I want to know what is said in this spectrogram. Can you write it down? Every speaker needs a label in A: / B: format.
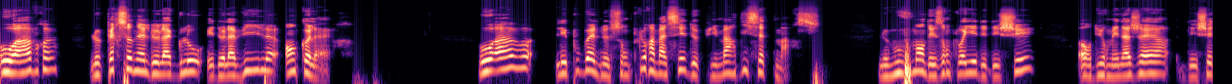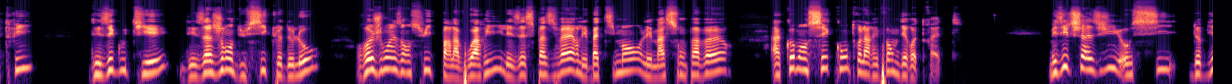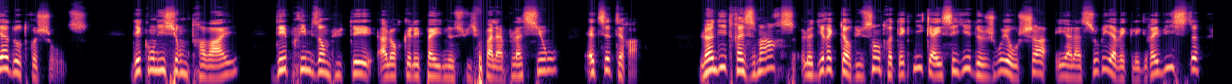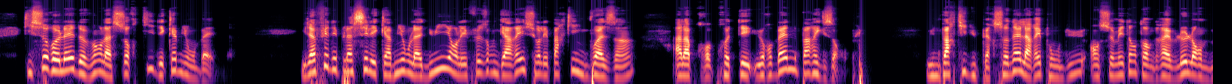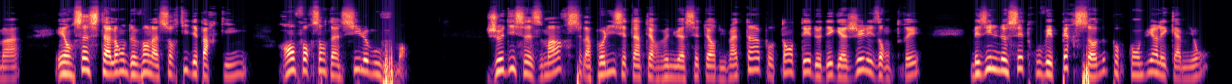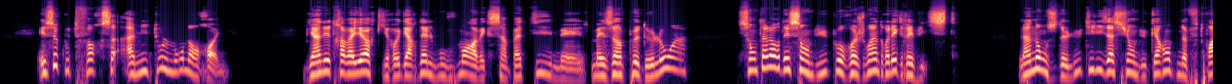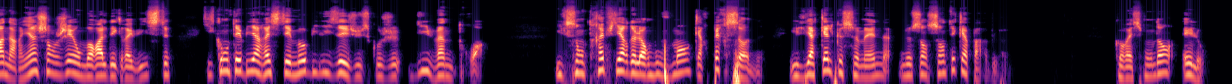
A: Au Havre, le personnel de l'agglo et de la ville en colère. Au Havre, les poubelles ne sont plus ramassées depuis mardi 7 mars. Le mouvement des employés des déchets, ordures ménagères, déchetteries, des égoutiers, des agents du cycle de l'eau, rejoints ensuite par la voirie, les espaces verts, les bâtiments, les maçons paveurs, a commencé contre la réforme des retraites. Mais il s'agit aussi de bien d'autres choses. Des conditions de travail, des primes amputées alors que les payes ne suivent pas l'inflation, etc. Lundi 13 mars, le directeur du centre technique a essayé de jouer au chat et à la souris avec les grévistes qui se relaient devant la sortie des camions bennes. Il a fait déplacer les camions la nuit en les faisant garer sur les parkings voisins, à la propreté urbaine par exemple. Une partie du personnel a répondu en se mettant en grève le lendemain et en s'installant devant la sortie des parkings, renforçant ainsi le mouvement. Jeudi 16 mars, la police est intervenue à 7 heures du matin pour tenter de dégager les entrées, mais il ne s'est trouvé personne pour conduire les camions, et ce coup de force a mis tout le monde en rogne. Bien des travailleurs qui regardaient le mouvement avec sympathie, mais, mais un peu de loin, sont alors descendus pour rejoindre les grévistes. L'annonce de l'utilisation du 49.3 n'a rien changé au moral des grévistes, qui comptaient bien rester mobilisés jusqu'au jeudi 23. Ils sont très fiers de leur mouvement car personne, il y a quelques semaines, ne s'en sentait capable. Correspondant Hello.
